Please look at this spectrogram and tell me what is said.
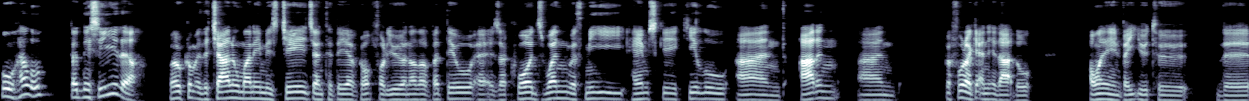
Oh, hello. Didn't see you there. Welcome to the channel. My name is JaiGe and today I've got for you another video. It is a quads win with me, Hemsky, Kilo and Aaron. And before I get into that though, I want to invite you to the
